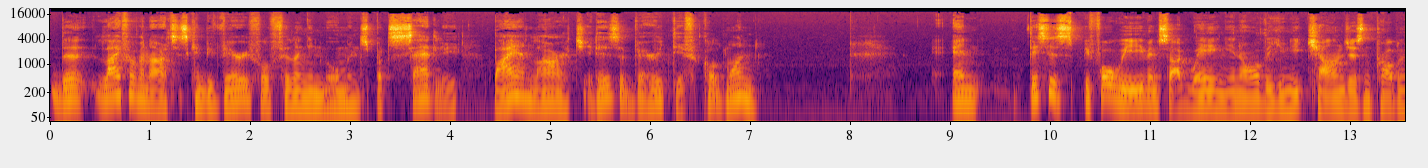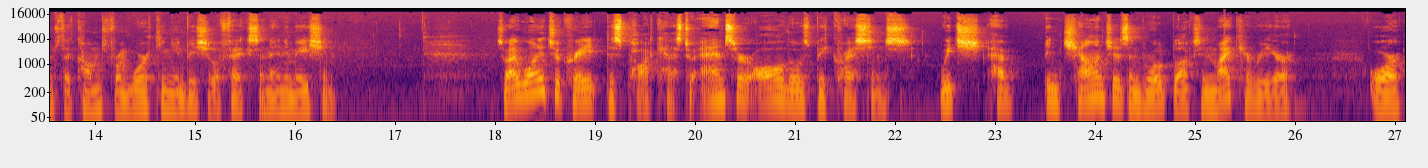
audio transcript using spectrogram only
the life of an artist can be very fulfilling in moments, but sadly, by and large, it is a very difficult one. And this is before we even start weighing in all the unique challenges and problems that comes from working in visual effects and animation. So I wanted to create this podcast to answer all those big questions, which have been challenges and roadblocks in my career or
